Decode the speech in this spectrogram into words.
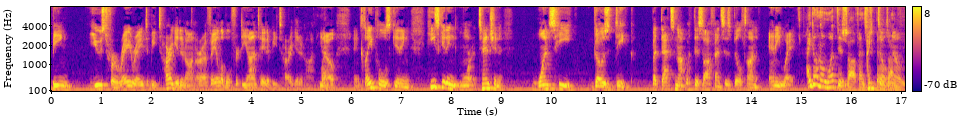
being used for Ray Ray to be targeted on are available for Deontay to be targeted on. You know, and Claypool's getting he's getting more attention once he goes deep. But that's not what this offense is built on anyway. I don't know what this offense is I built on.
